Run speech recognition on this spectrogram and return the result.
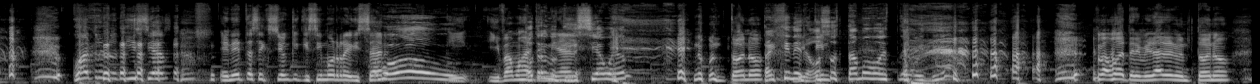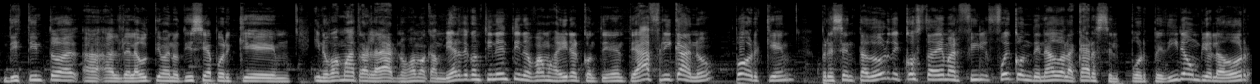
cuatro noticias en esta sección que quisimos revisar. Wow. Y, y vamos a ¿Otra terminar noticia, weón? en un tono. ¿Tan distinto. estamos este- hoy día? Vamos a terminar en un tono distinto al, a- al de la última noticia porque... Y nos vamos a trasladar, nos vamos a cambiar de continente y nos vamos a ir al continente africano porque presentador de Costa de Marfil fue condenado a la cárcel por pedir a un violador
